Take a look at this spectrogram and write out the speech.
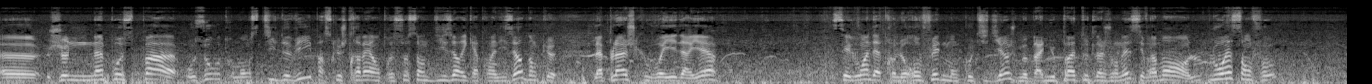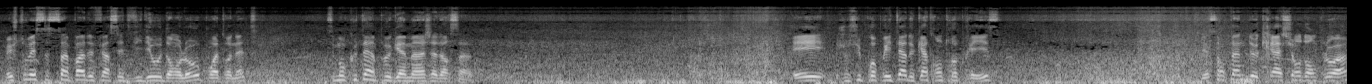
Euh, je n'impose pas aux autres mon style de vie parce que je travaille entre 70 heures et 90 heures. Donc euh, la plage que vous voyez derrière, c'est loin d'être le reflet de mon quotidien. Je me bagne pas toute la journée, c'est vraiment loin s'en faut. Mais je trouvais ça sympa de faire cette vidéo dans l'eau, pour être honnête. C'est mon côté un peu gamin, j'adore ça. Et je suis propriétaire de quatre entreprises, des centaines de créations d'emplois,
